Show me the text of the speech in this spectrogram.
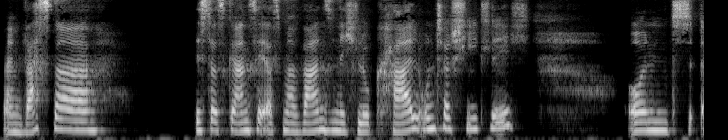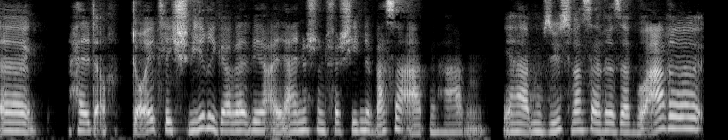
Beim Wasser ist das Ganze erstmal wahnsinnig lokal unterschiedlich. Und äh, halt auch deutlich schwieriger, weil wir alleine schon verschiedene Wasserarten haben. Wir haben Süßwasserreservoire,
